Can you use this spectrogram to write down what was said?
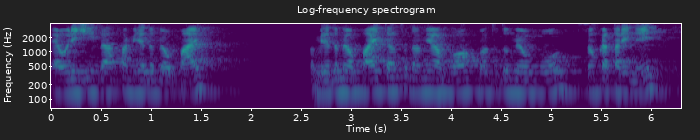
é a origem da família do meu pai. A família do meu pai, tanto da minha avó quanto do meu avô, são catarinenses.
